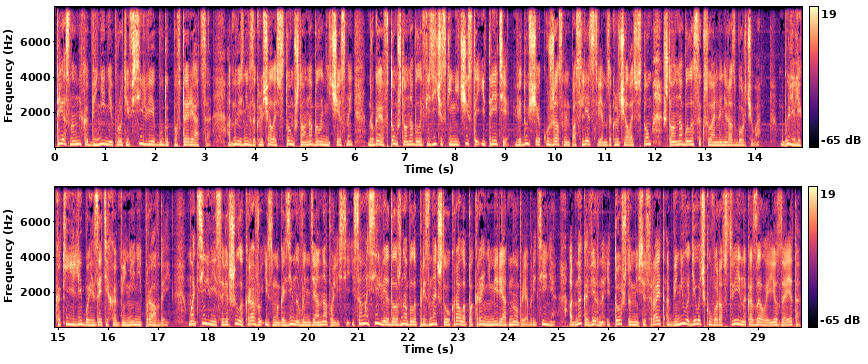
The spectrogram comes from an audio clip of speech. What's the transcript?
Три основных обвинения против Сильвии будут повторяться. Одно из них заключалось в том, что она была нечестной, другая в том, что она была физически нечистой, и третье, ведущее к ужасным последствиям, заключалось в том, что она была сексуально неразборчива. Были ли какие-либо из этих обвинений правдой? Мать Сильвии совершила кражу из магазина в Индианаполисе, и сама Сильвия должна была признать, что украла по крайней мере одно приобретение. Однако верно и то, что миссис Райт обвинила девочку в воровстве и наказала ее за это,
